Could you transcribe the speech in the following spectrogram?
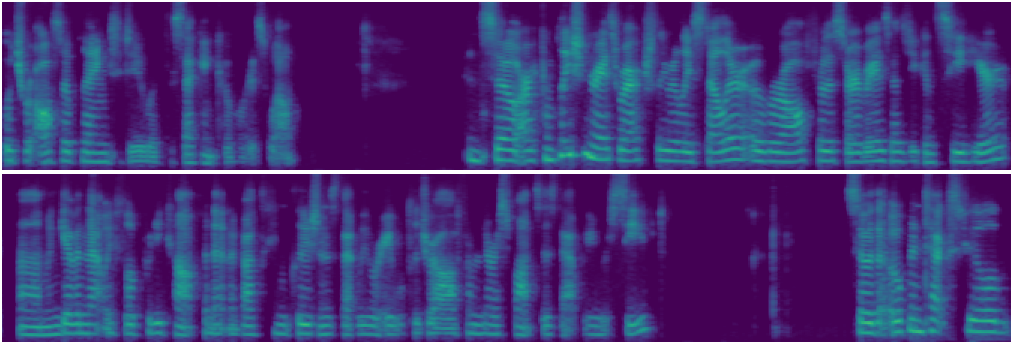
which we're also planning to do with the second cohort as well. And so our completion rates were actually really stellar overall for the surveys, as you can see here. Um, and given that, we feel pretty confident about the conclusions that we were able to draw from the responses that we received. So the open text field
